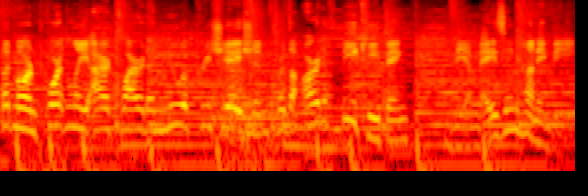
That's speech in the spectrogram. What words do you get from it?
But more importantly, I acquired a new appreciation for the art of beekeeping and the amazing honeybee.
